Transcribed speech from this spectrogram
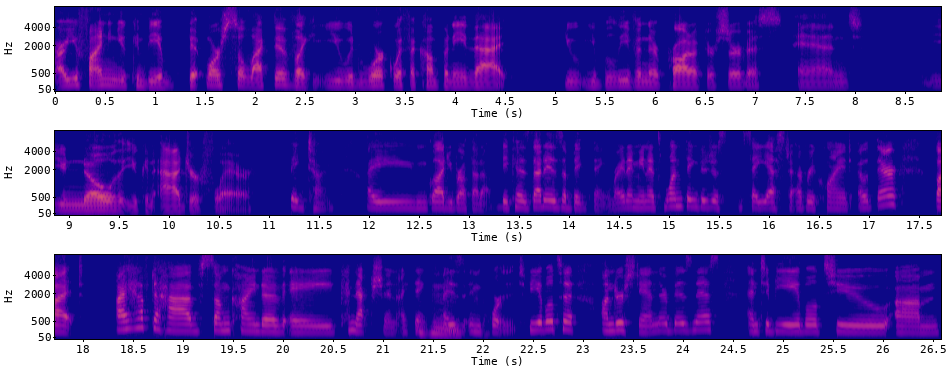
Are you finding you can be a bit more selective? Like you would work with a company that you you believe in their product or service, and you know that you can add your flair. big time. I'm glad you brought that up because that is a big thing, right? I mean, it's one thing to just say yes to every client out there, but I have to have some kind of a connection, I think Mhm. is important to be able to understand their business and to be able to um,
